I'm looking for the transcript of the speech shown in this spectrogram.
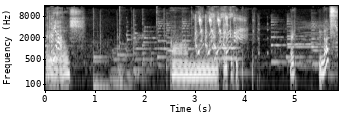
There he goes. Um, enough?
